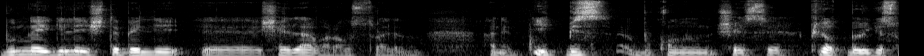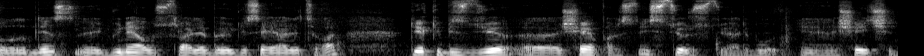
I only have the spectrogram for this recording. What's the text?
bununla ilgili işte belli e, şeyler var Avustralya'nın. Hani ilk biz bu konunun şeysi pilot bölgesi olalım diye e, Güney Avustralya bölgesi eyaleti var. Diyor ki biz diyor e, şey yaparız istiyoruz diyor yani bu e, şey için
